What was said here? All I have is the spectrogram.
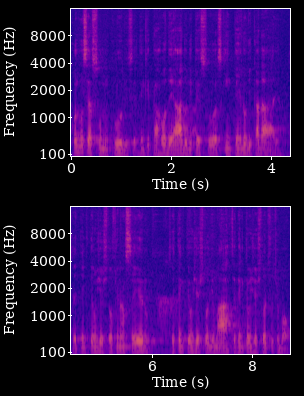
quando você assume um clube, você tem que estar rodeado de pessoas que entendam de cada área. Você tem que ter um gestor financeiro, você tem que ter um gestor de marketing, você tem que ter um gestor de futebol.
